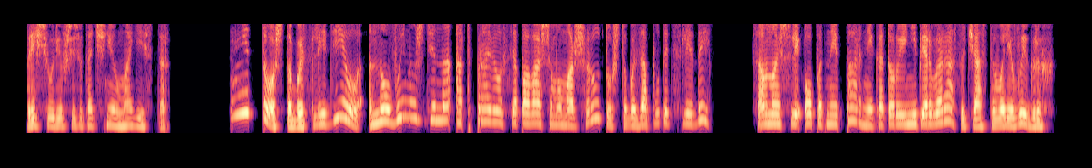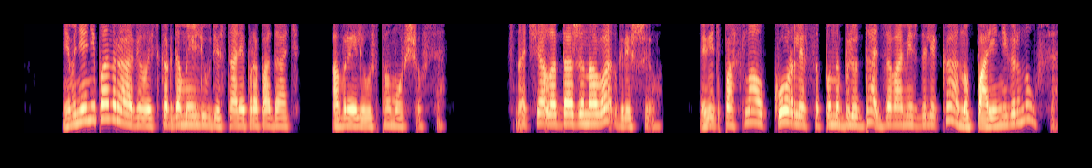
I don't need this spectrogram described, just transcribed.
Прищурившись, уточнил магистр. Не то чтобы следил, но вынужденно отправился по вашему маршруту, чтобы запутать следы. Со мной шли опытные парни, которые не первый раз участвовали в играх. И мне не понравилось, когда мои люди стали пропадать. Аврелиус поморщился. Сначала даже на вас грешил. Ведь послал Корлеса понаблюдать за вами издалека, но парень не вернулся.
